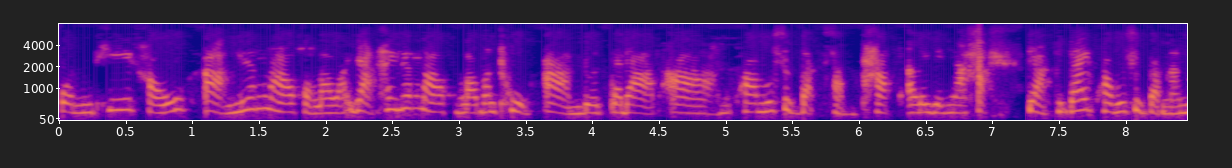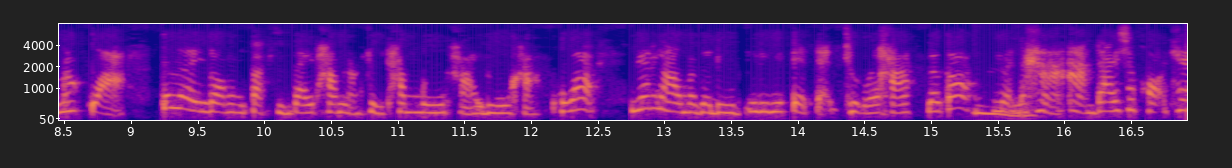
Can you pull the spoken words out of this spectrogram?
คนที่เขาอ่านเรื่องราวของเราอะอยากให้เรื่องราวของเรามันถูกอ่านโดยกระดาษอ่านความรู้สึกแบบสัมผัสอะไรอย่างเงี้ยค่ะ อยากได้ความรู้สึกแบบนั้นมากกว่า ก็เลยลองตัดสินใจทำหนังสือทำมือขายดูค่ะ เพราะว่าเรื่องราวมันจะดู limited แต่ถูกไหมคะแล้วก็เหมือนหาอ่านได้เฉพาะแค่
